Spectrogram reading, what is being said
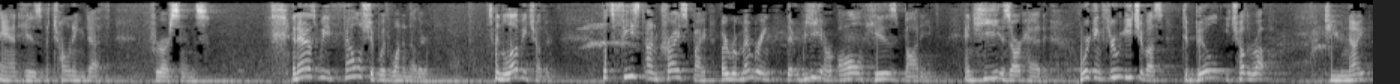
and his atoning death for our sins. And as we fellowship with one another and love each other, let's feast on Christ by, by remembering that we are all his body and he is our head, working through each of us to build each other up, to unite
